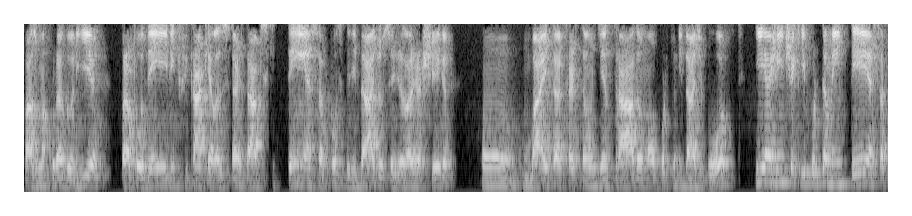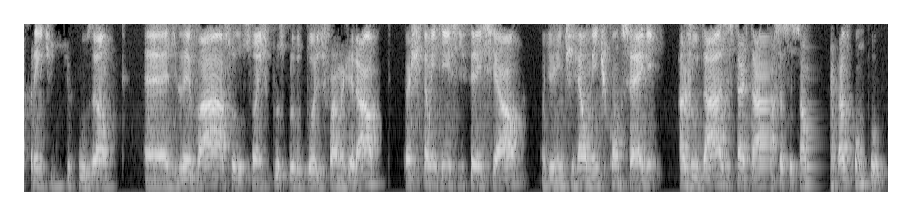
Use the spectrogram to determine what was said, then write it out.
faz uma curadoria para poder identificar aquelas startups que têm essa possibilidade, ou seja, ela já chega com um baita cartão de entrada, uma oportunidade boa. E a gente aqui, por também ter essa frente de difusão, é, de levar soluções para os produtores de forma geral, eu acho que também tem esse diferencial, onde a gente realmente consegue ajudar as startups a acessar o mercado como um todo.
